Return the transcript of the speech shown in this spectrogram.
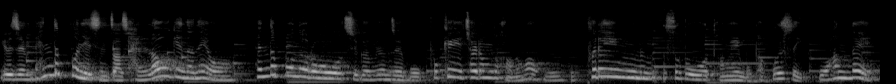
요즘 핸드폰이 진짜 잘 나오기는 해요. 핸드폰으로 지금 현재 뭐 4K 촬영도 가능하고 뭐 프레임 수도 당연히 뭐 바꿀 수 있고 한데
